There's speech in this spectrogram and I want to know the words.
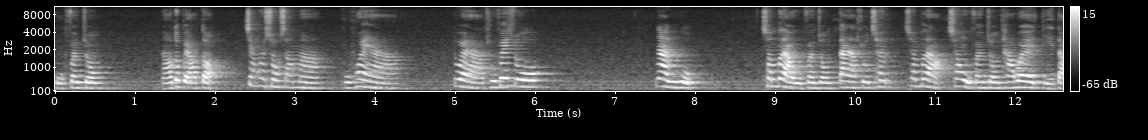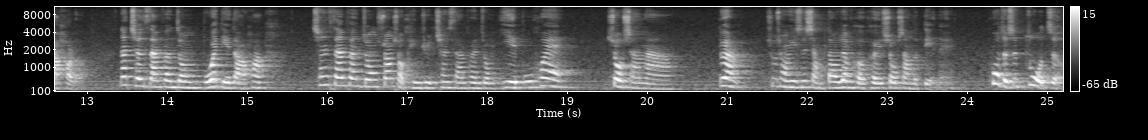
五分钟，然后都不要动，这样会受伤吗？不会啊。对啊，除非说，那如果撑不了五分钟，大家说撑撑不了，撑五分钟他会跌倒好了。那撑三分钟不会跌倒的话，撑三分钟双手平举撑三分钟也不会受伤啊。对啊，书虫医师想不到任何可以受伤的点呢，或者是坐着，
